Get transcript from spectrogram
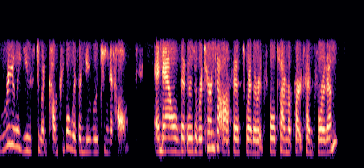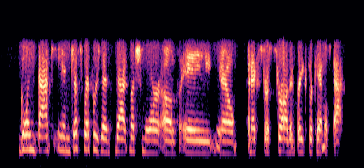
really used to and comfortable with a new routine at home. And now that there's a return to office, whether it's full time or part time for them, going back in just represents that much more of a, you know, an extra straw that breaks their camel's back.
